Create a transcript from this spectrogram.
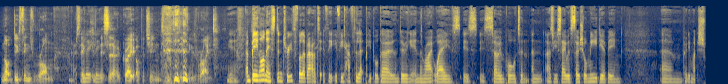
not do things wrong. Absolutely, I think this is a great opportunity to do things right. Yeah, and being honest and truthful about it. If the, if you have to let people go, then doing it in the right way is is, is so important. And as you say, with social media being um, pretty much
